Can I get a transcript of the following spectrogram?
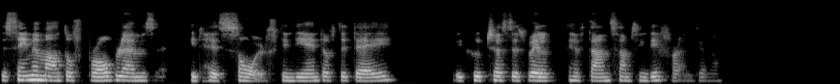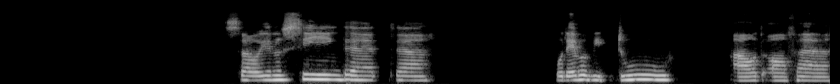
the same amount of problems it has solved. In the end of the day, we could just as well have done something different, you know. So, you know, seeing that uh, whatever we do out of a, uh,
